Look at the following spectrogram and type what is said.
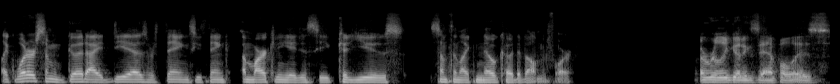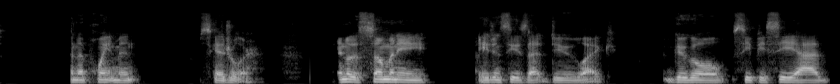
Like what are some good ideas or things you think a marketing agency could use something like no code development for? A really good example is an appointment scheduler. I know there's so many agencies that do like google cpc ad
